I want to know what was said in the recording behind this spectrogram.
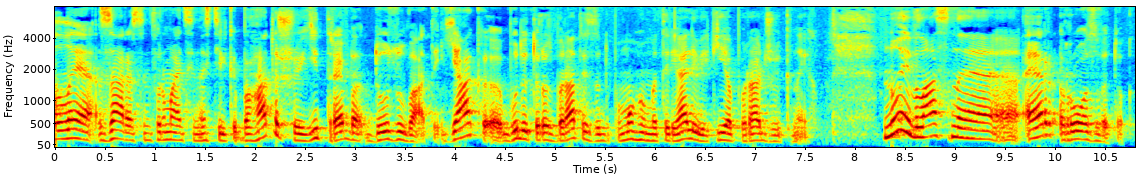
Але зараз інформації настільки багато, що її треба дозувати. Як е, будете розбиратись за допомогою матеріалів, які я пораджую книг? Ну і власне Р розвиток.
